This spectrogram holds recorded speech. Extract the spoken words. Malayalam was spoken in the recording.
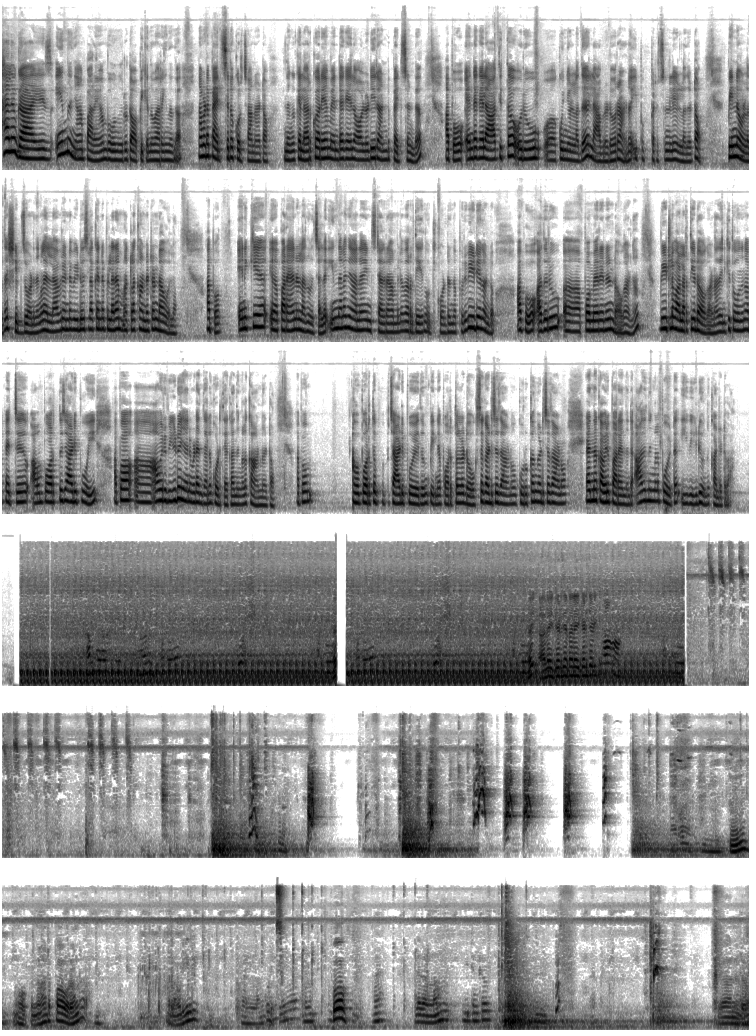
ഹലോ ഗായ്സ് ഇന്ന് ഞാൻ പറയാൻ പോകുന്ന ഒരു ടോപ്പിക് എന്ന് പറയുന്നത് നമ്മുടെ പെറ്റ്സിനെ കുറിച്ചാണ് കേട്ടോ. നിങ്ങൾക്ക് എല്ലാവർക്കും അറിയാം എന്റെ കയ്യിൽ ഓൾറെഡി രണ്ട് പെറ്റ്സ് ഉണ്ട്. അപ്പോൾ എന്റെ കയ്യിൽ ആദ്യത്തെ ഒരു കുഞ്ഞുള്ളത് ലാബ്രഡോറാണ് ഇപ്പോൾ പ്രസന്റ്ലി ഉള്ളത് കേട്ടോ. പിന്നെ ഉള്ളത് ഷിഡ്സു ആണ്. നിങ്ങൾ എല്ലാവരും എന്റെ വീഡിയോസിലൊക്കെ എന്റെ പിള്ളേരെ മക്കളെ കണ്ടിട്ടുണ്ടാവുമല്ലോ. അപ്പോൾ എനിക്ക് പറയാനുള്ളതെന്ന് വെച്ചാൽ ഇന്നലെ ഞാൻ ഇൻസ്റ്റാഗ്രാമിൽ വെറുതെ നോക്കിക്കൊണ്ടിരുന്നപ്പോൾ ഒരു വീഡിയോ കണ്ടു. അപ്പോൾ അതൊരു പൊമേറിയൻ ഡോഗാണ്. വീട്ടിൽ വളർത്തിയ ഡോഗാണ്. അതെനിക്ക് തോന്നുന്നു ആ പെറ്റ് അവൻ പുറത്ത് ചാടിപ്പോയി. അപ്പോൾ ആ, ഒരു വീഡിയോ ഞാനിവിടെ എന്തായാലും കൊടുത്തേക്കാം. നിങ്ങൾ കാണണം കേട്ടോ. അപ്പം അവൻ പുറത്ത് ചാടിപ്പോയതും പിന്നെ പുറത്തുള്ള ഡോഗ്സ് കടിച്ചതാണോ കുറുക്കം കടിച്ചതാണോ എന്നൊക്കെ അവർ പറയുന്നുണ്ട്. ആദ്യം നിങ്ങൾ പോയിട്ട് ഈ വീഡിയോ ഒന്ന് കണ്ടിട്ട് വാ. ഏയ് ആ ലൈറ്റ് അടിച്ചേട്ടാ ലൈറ്റ് അടിച്ചടിക്കും. നോക്കുന്ന നല്ല പവറുണ്ട് വെള്ളം കുടിക്കണ്ടേ? വെള്ളം കുടിക്കുന്ന ഓ അല്ല വെള്ളം ഈറ്റങ്ങൾക്ക് എന്തോ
